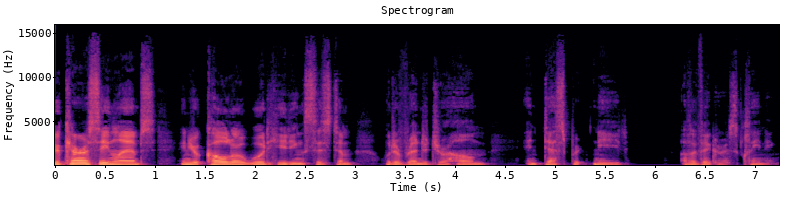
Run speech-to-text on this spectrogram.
Your kerosene lamps and your coal or wood heating system would have rendered your home in desperate need of a vigorous cleaning.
